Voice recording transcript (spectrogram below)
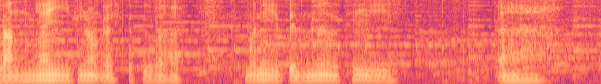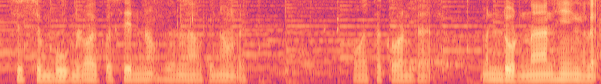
หลังใหญ่พี่น้องเอ้ยก็คือว่า มื้อนี้เป็นมื้อที่อ่าสิสมบูรณ์ร้อยเปอร์เซ็นต์เนาะเพื่อนเราพี่น้องเลยเพราะว่าตะกอนก็มันโดดนานแห้งแหละ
